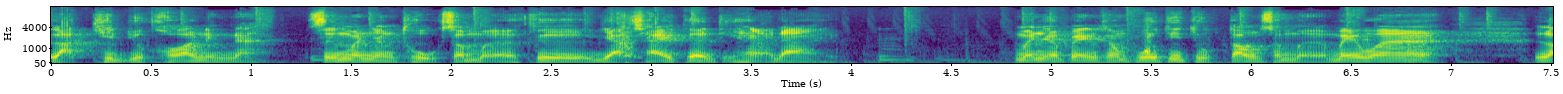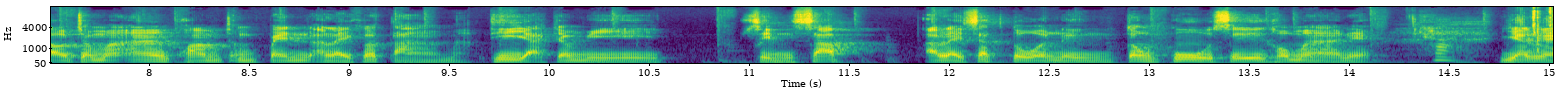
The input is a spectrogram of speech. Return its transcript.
หลักคิดอยู่ข้อหนึ่งนะ ซึ่งมันยังถูกเสมอคืออย่าใช้เกินที่หาได้อืมมันยังเป็นคำพูดที่ถูกต้องเสมอไม่ว่า เราจะมาอ้างความจำเป็นอะไรก็ตามอะที่อยากจะมีสินทรัพย์อะไรสักตัวหนึ่งต้องกู้ซื้อเข้ามาเนี่ยค่ะ ยังไง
